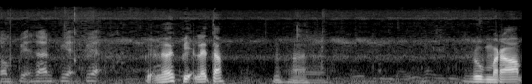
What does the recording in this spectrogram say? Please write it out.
ต้มเปียกซันเปียกเปียกเปียกเลยเปียกเลยต้อมรุมรอบ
